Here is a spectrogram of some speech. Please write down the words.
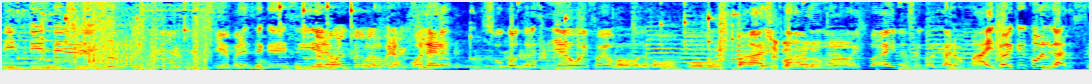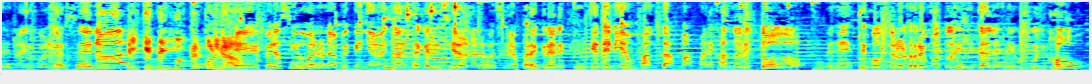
Tin, tin, tin. Y me parece que decidieron por lo menos poner su contraseña de wifi o, o- o- o pagar No el cable con el wifi, no se colgaron más. Y no hay que colgarse, no hay que colgarse de nada. El que tengo acá colgado. Eh, pero sí, bueno, una pequeña venganza que le hicieron a los vecinos para creer que tenían fantasmas manejándole todo desde este control remoto digital, desde Google Home.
